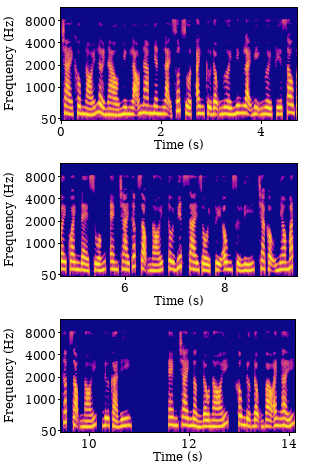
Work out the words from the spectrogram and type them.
Trai không nói lời nào nhưng lão nam nhân lại sốt ruột, anh cử động người nhưng lại bị người phía sau vây quanh đè xuống, em trai thấp giọng nói, tôi biết sai rồi, tùy ông xử lý, cha cậu nheo mắt thấp giọng nói, đưa cả đi. Em trai ngẩng đầu nói, không được động vào anh ấy.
